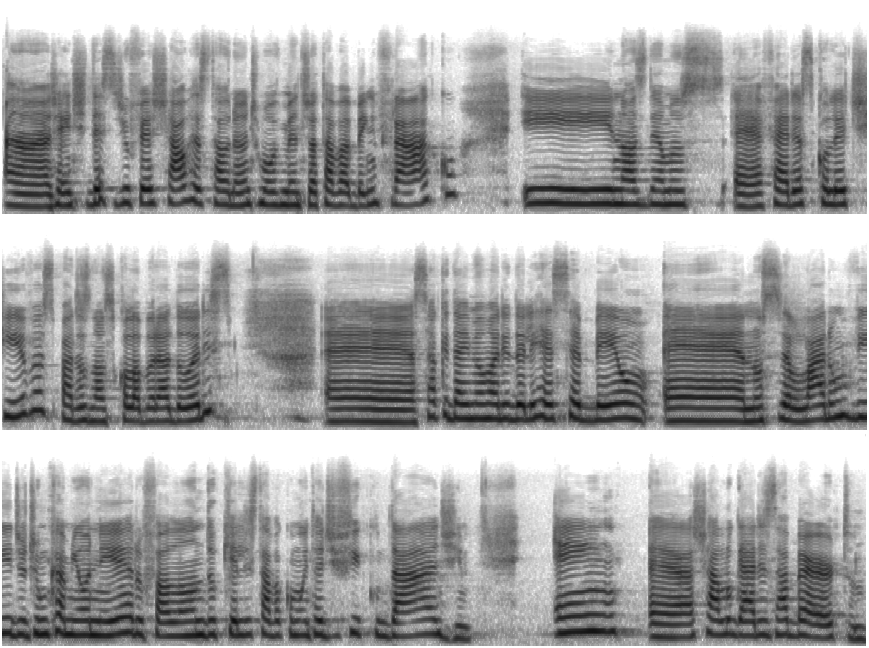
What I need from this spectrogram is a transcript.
a gente decidiu fechar o restaurante, o movimento já estava bem fraco, e nós demos é, férias coletivas para os nossos colaboradores. É, só que daí meu marido ele recebeu é, no celular um vídeo de um caminhoneiro falando que ele estava com muita dificuldade em é, achar lugares abertos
